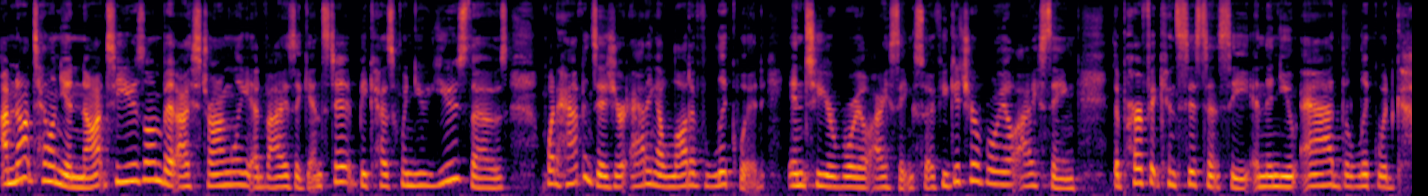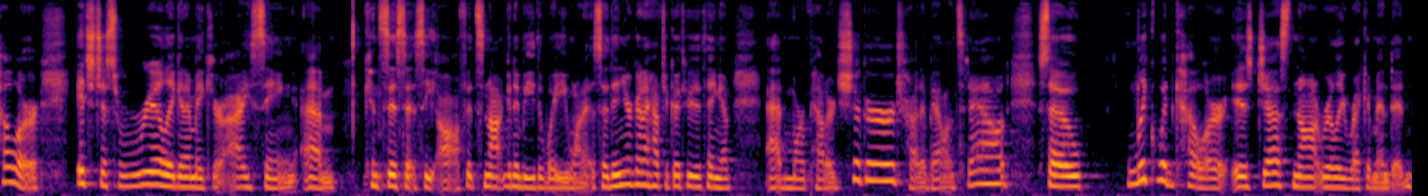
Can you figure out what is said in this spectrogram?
I'm not telling you not to use them, but I strongly advise against it because when you use those, what happens is you're adding a lot of liquid into your royal icing. So if you get your royal icing the perfect consistency and then you add the liquid color, it's just really going to make your icing um, consistency off. It's not going to be the way you want it. So then you're going to have to go through the thing of add more powdered sugar, try to balance it out. So liquid color is just not really recommended.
